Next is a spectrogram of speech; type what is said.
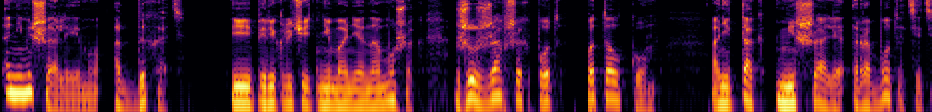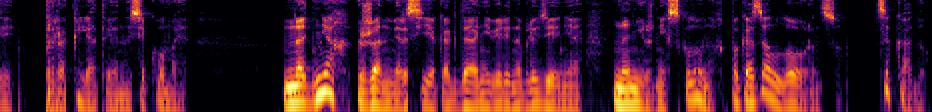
они мешали ему отдыхать и переключить внимание на мушек, жужжавших под потолком. Они так мешали работать, эти проклятые насекомые. На днях Жан Мерсье, когда они вели наблюдение на нижних склонах, показал Лоуренсу цикаду.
